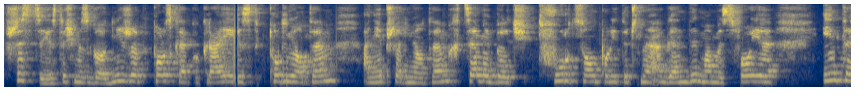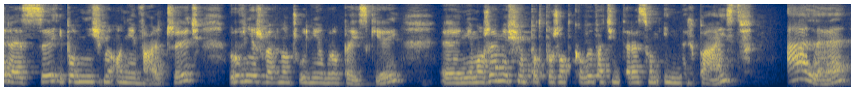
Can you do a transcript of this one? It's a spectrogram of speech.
wszyscy jesteśmy zgodni, że Polska jako kraj jest podmiotem, a nie przedmiotem. Chcemy być twórcą politycznej agendy, mamy swoje interesy i powinniśmy o nie walczyć, również wewnątrz Unii Europejskiej. Y, Nie możemy się podporządkowywać interesom innych państw, ale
